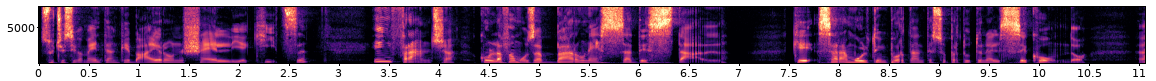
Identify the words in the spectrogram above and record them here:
successivamente anche Byron, Shelley e Keats, e in Francia, con la famosa baronessa de Stael, che sarà molto importante soprattutto nel secondo uh,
